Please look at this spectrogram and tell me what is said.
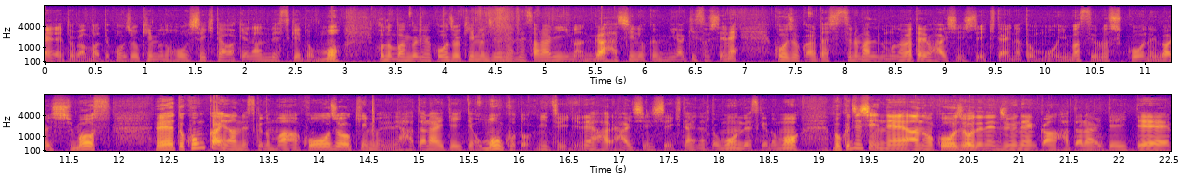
えー、と頑張って工場勤務の方してきたわけなんですけども、この番組は工場勤務10年目サラリーマンが発信力磨き、そしてね、工場から脱出するまでの物語を配信していきたいなと思います。よろしくお願いします。えーと、今回なんですけど、まあ、工場勤務でね、働いていて思うことについてね、配信していきたいなと思うんですけども、僕自身ね、あの、工場でね、10年間働いていて、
